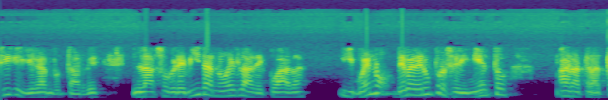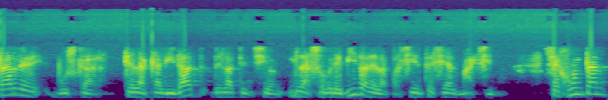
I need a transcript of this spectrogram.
sigue llegando tarde, la sobrevida no es la adecuada y bueno, debe haber un procedimiento para tratar de buscar que la calidad de la atención y la sobrevida de la paciente sea el máximo. Se juntan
